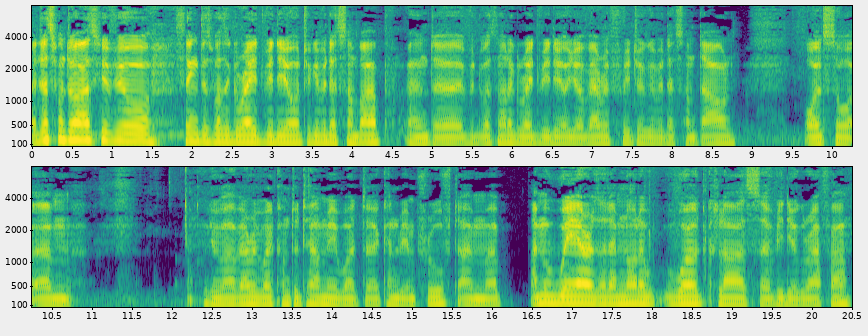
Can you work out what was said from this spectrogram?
I just want to ask you if you think this was a great video to give it a thumb up and uh, if it was not a great video you're very free to give it a thumb down. Also um, you are very welcome to tell me what uh, can be improved. I'm uh, I'm aware that I'm not a world-class uh, videographer.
